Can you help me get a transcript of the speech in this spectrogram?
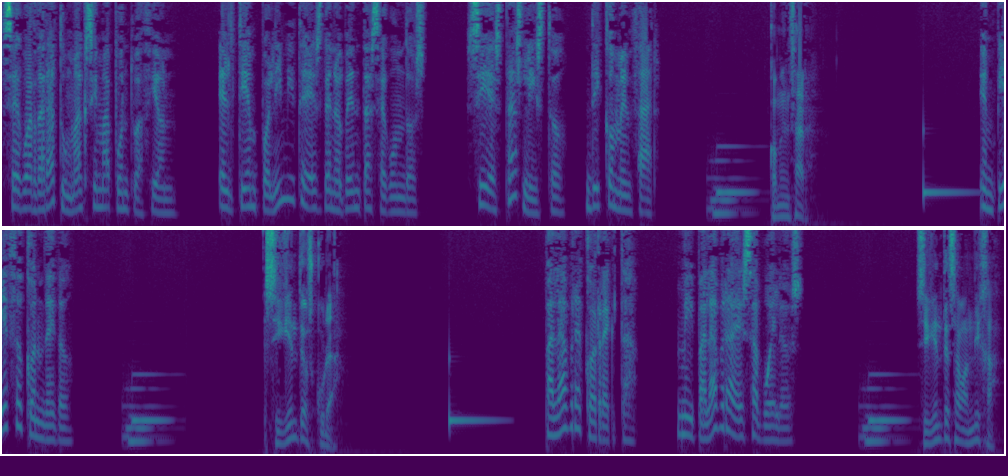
Se guardará tu máxima puntuación. El tiempo límite es de 90 segundos. Si estás listo, di comenzar. Comenzar. Empiezo con dedo. Siguiente oscura. Palabra correcta. Mi palabra es abuelos. Siguiente sabandija.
